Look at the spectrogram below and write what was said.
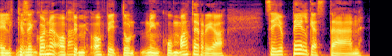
Eli niin, se koneopittu niin kuin materia, se ei ole pelkästään –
